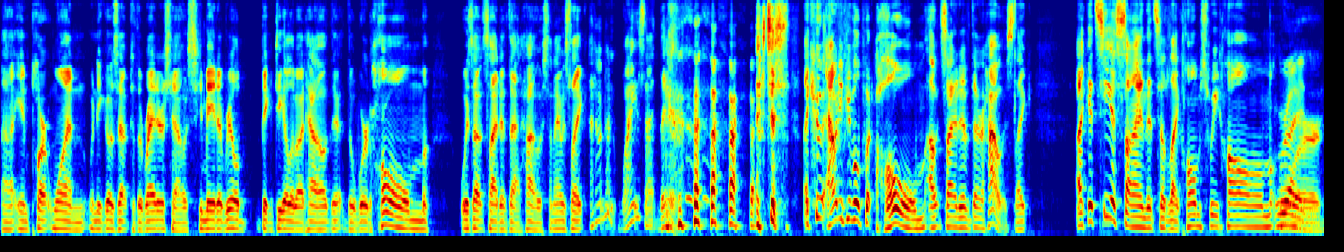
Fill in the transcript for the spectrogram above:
uh, in part one when he goes out to the writer's house. He made a real big deal about how the, the word home was outside of that house, and I was like, I don't know why is that there. it's just like who? How many people put home outside of their house? Like, I could see a sign that said like "Home Sweet Home" Right. or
